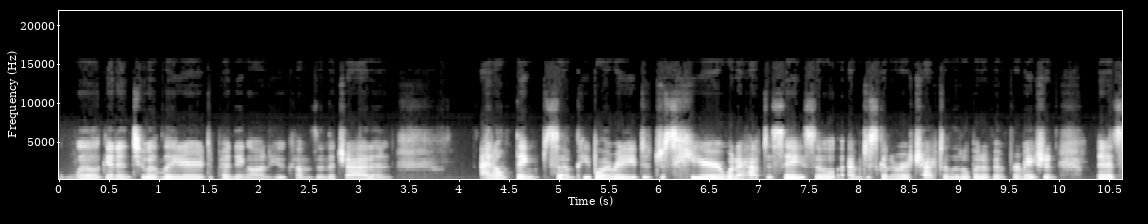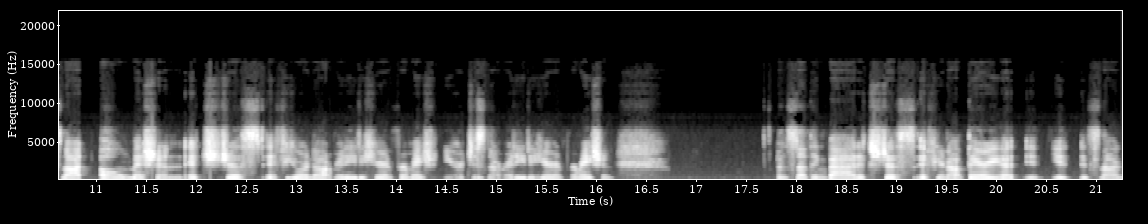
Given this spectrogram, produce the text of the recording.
we'll get into it later, depending on who comes in the chat and I don't think some people are ready to just hear what I have to say. So I'm just going to retract a little bit of information. And it's not omission, it's just if you're not ready to hear information, you're just not ready to hear information. It's nothing bad. It's just if you're not there yet, it, it, it's not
